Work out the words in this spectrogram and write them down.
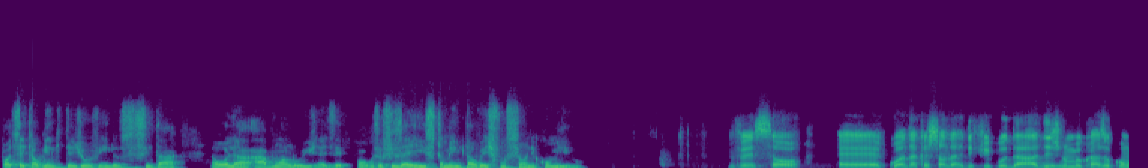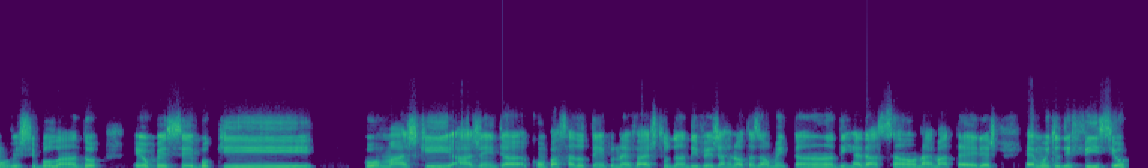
pode ser que alguém que esteja ouvindo se sinta, olha, abra uma luz, né, dizer, pô, se eu fizer isso também talvez funcione comigo. Vê só, é, quando a questão das dificuldades, no meu caso como vestibulando, eu percebo que por mais que a gente, com o passar do tempo, né, vai estudando e veja as notas aumentando em redação, nas matérias, é muito difícil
